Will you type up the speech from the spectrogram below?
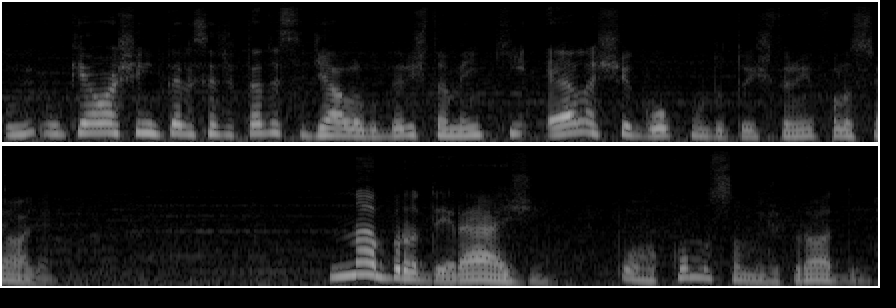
O, o que eu achei interessante até desse diálogo deles também, que ela chegou com o Doutor Estranho e falou assim, olha, na broderagem, porra, como somos brothers,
